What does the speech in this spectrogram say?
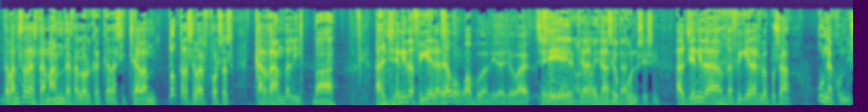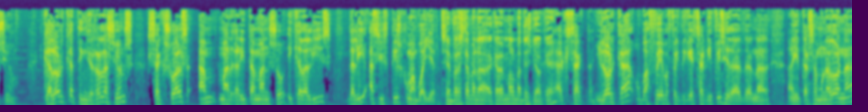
davant de les demandes de Lorca que desitjava amb totes les seves forces cardar amb Dalí, Va. el geni de Figueres... Era molt guapo, Dalí, de jove, eh? Sí, sí, no, té, no, té el seu punt, sí, sí. El geni de, de Figueres va posar una condició que Lorca tingués relacions sexuals amb Margarita Manso i que Dalí, Dalí assistís com a boyer. Sempre estem en, acabem al mateix lloc, eh? Exacte. I Lorca ho va fer, va fer aquest sacrifici d'anar a enllitar-se amb una dona,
